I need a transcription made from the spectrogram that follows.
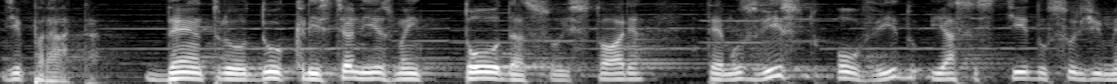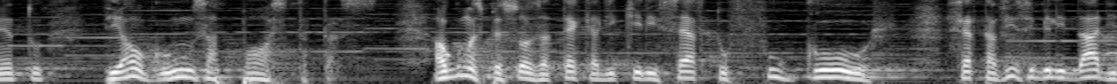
de prata. Dentro do cristianismo, em toda a sua história, temos visto, ouvido e assistido o surgimento de alguns apóstatas. Algumas pessoas até que adquirem certo fulgor, certa visibilidade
